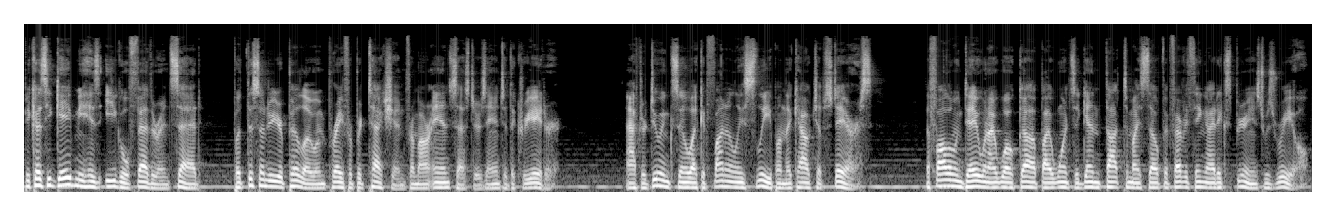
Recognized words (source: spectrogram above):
Because he gave me his eagle feather and said, Put this under your pillow and pray for protection from our ancestors and to the Creator. After doing so, I could finally sleep on the couch upstairs. The following day, when I woke up, I once again thought to myself if everything I'd experienced was real.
